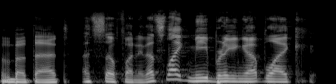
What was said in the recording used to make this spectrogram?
about that. That's so funny. That's like me bringing up like,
